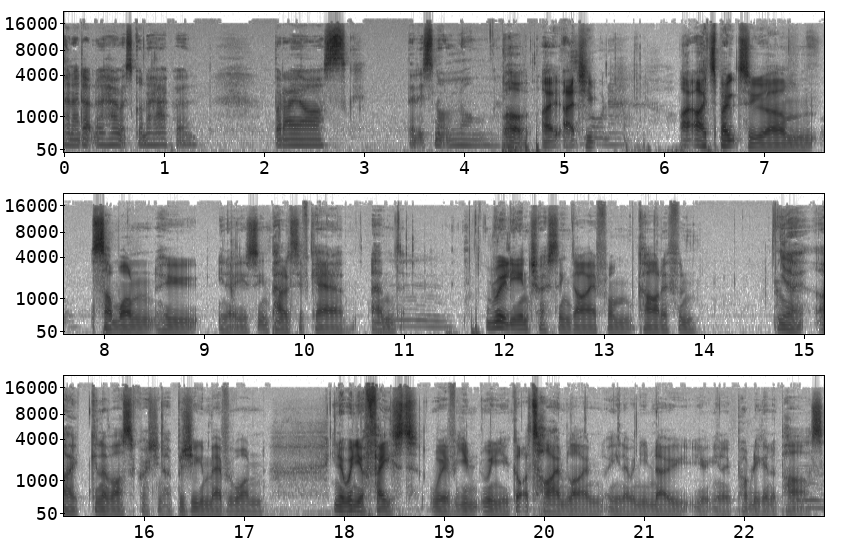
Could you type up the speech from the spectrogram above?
and I don't know how it's going to happen, but I ask that it's not long. Well, I actually. I, I spoke to um, someone who you know is in palliative care and Mm. really interesting guy from Cardiff, and you know I kind of asked the question. I presume everyone, you know, when you're faced with you when you've got a timeline, you know, when you know you're you know probably going to pass,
